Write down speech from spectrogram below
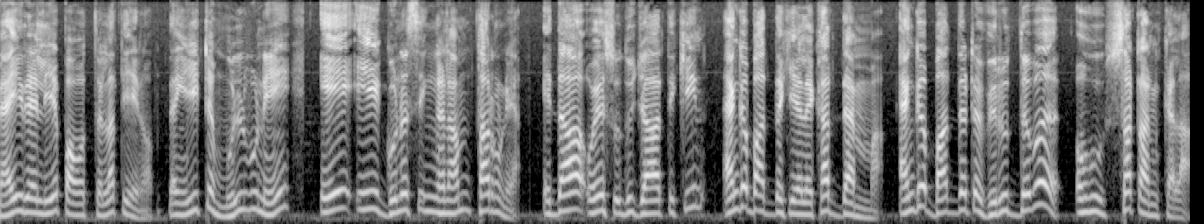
මැයිරැලිය පවත්වලා තියෙනවා. දැන් ඊට මුල්වුණේ ඒ ඒ ගුණසිංහ නම් තරුණයක්. එදා ඔය සුදු ජාතිකින් ඇඟ බද්ධ කියල එකත් දැම්ම. ඇඟ බද්ධට විරුද්ධව ඔහු සටන් කලා.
